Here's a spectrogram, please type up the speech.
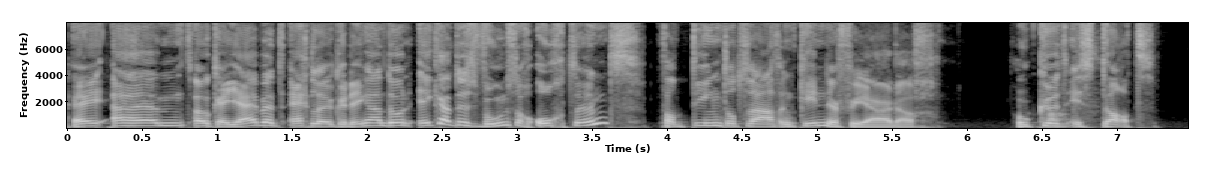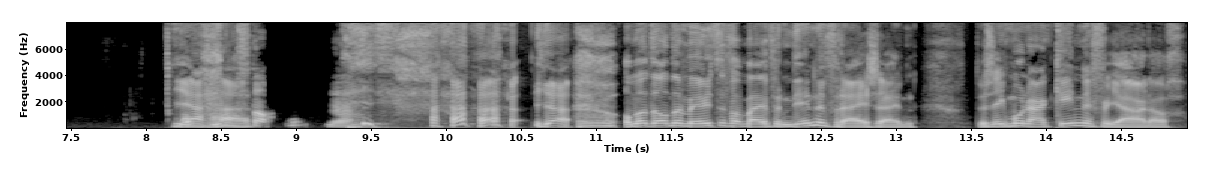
Hey, ehm, oké, jij bent echt leuke dingen aan het doen. Ik heb dus woensdagochtend van 10 tot 12 een kinderverjaardag. Hoe kut is dat? Ja, woensdagochtend. ja, omdat dan de meeste van mijn vriendinnen vrij zijn. Dus ik moet naar een kinderverjaardag.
